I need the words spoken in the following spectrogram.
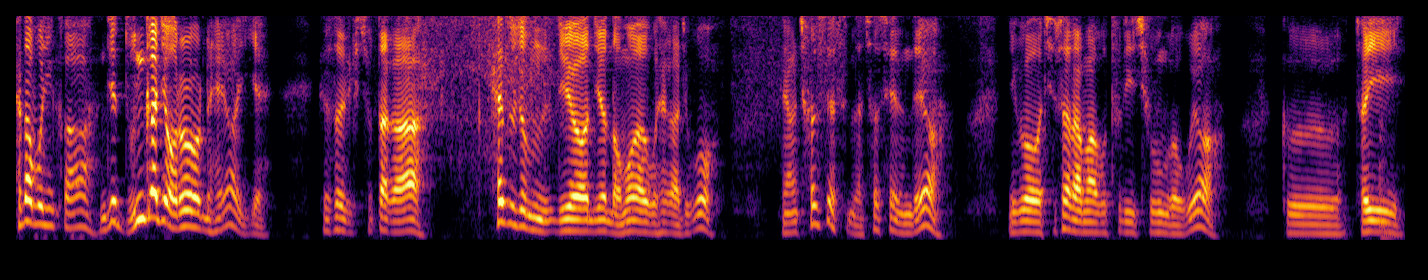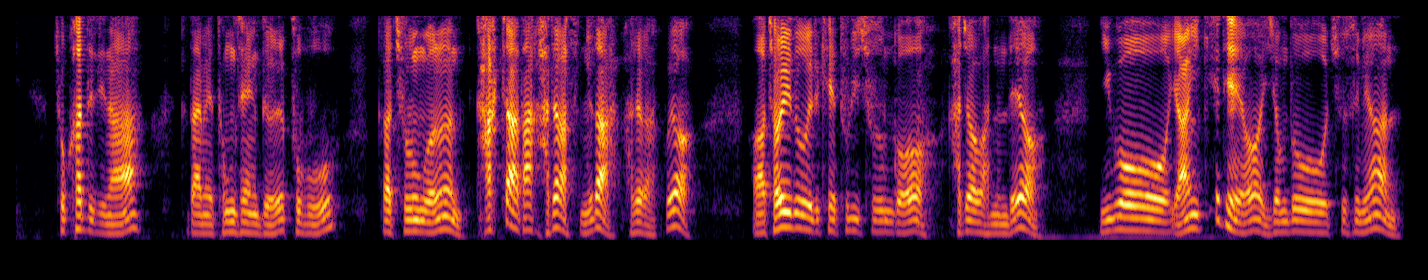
하다 보니까 이제 눈까지 얼얼해요 이게. 그래서 이렇게 줍다가 해도 좀 뉘어뉘어 넘어가고 해가지고 그냥 철수했습니다. 철수했는데요. 이거 집사람하고 둘이 주운 거고요. 그 저희 조카들이나 그 다음에 동생들 부부가 주운 거는 각자 다 가져갔습니다. 가져갔고요. 어, 저희도 이렇게 둘이 주운 거 가져와 봤는데요. 이거 양이 꽤 돼요. 이 정도 주스면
